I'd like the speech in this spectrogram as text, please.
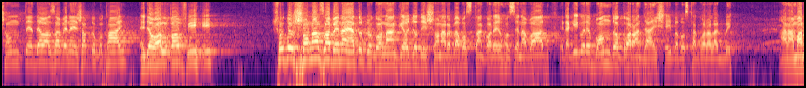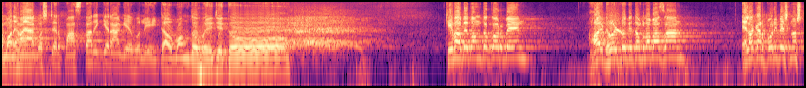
শুনতে দেওয়া যাবে না এসব শব্দ কোথায়? এই যে অল কফি। শুধু শোনা যাবে না, এতটুকু না, কেউ যদি শোনার ব্যবস্থা করে হোসেনাবাদ, এটা কি করে বন্ধ করা যায়, সেই ব্যবস্থা করা লাগবে। আর আমার মনে হয় আগস্টের পাঁচ তারিখের আগে হলে এটাও বন্ধ হয়ে যেত। কীভাবে বন্ধ করবেন? হয় ঢোল ঢোলঢুকি তবলা বাজান, এলাকার পরিবেশ নষ্ট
